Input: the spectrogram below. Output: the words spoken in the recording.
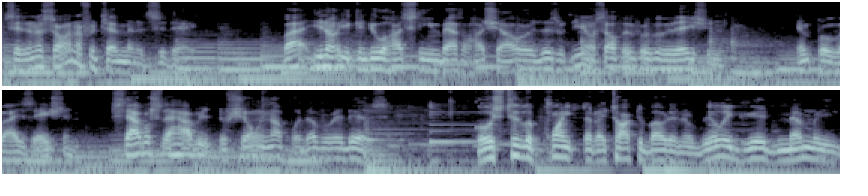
Sit in a sauna for 10 minutes a day. But you know, you can do a hot steam bath, a hot shower. This, you know, self improvisation, improvisation. Establish the habit of showing up, whatever it is. Goes to the point that I talked about in a really good memory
